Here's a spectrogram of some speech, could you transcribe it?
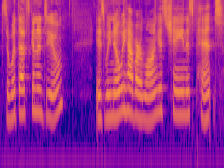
so what that's going to do is we know we have our longest chain is pent,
